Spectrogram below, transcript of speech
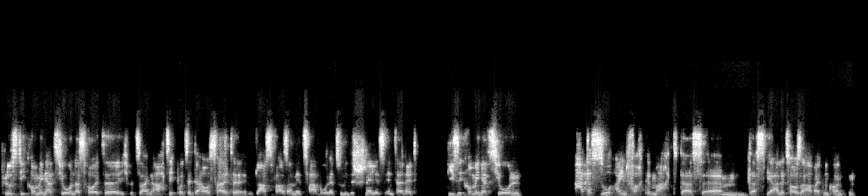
Plus die Kombination, dass heute, ich würde sagen, 80 Prozent der Haushalte ein Glasfasernetz haben oder zumindest schnelles Internet. Diese Kombination hat das so einfach gemacht, dass, ähm, dass wir alle zu Hause arbeiten konnten.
